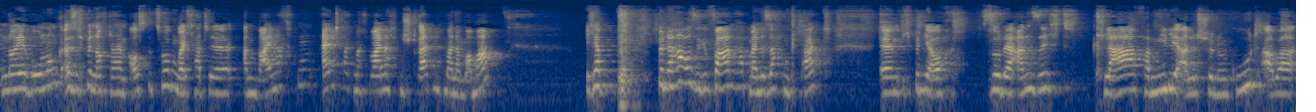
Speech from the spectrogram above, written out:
neue Wohnung, also ich bin auch daheim ausgezogen, weil ich hatte an Weihnachten, einen Tag nach Weihnachten Streit mit meiner Mama. Ich, hab, ich bin nach Hause gefahren, habe meine Sachen gepackt. Ähm, ich bin ja auch so der Ansicht, klar, Familie alles schön und gut, aber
